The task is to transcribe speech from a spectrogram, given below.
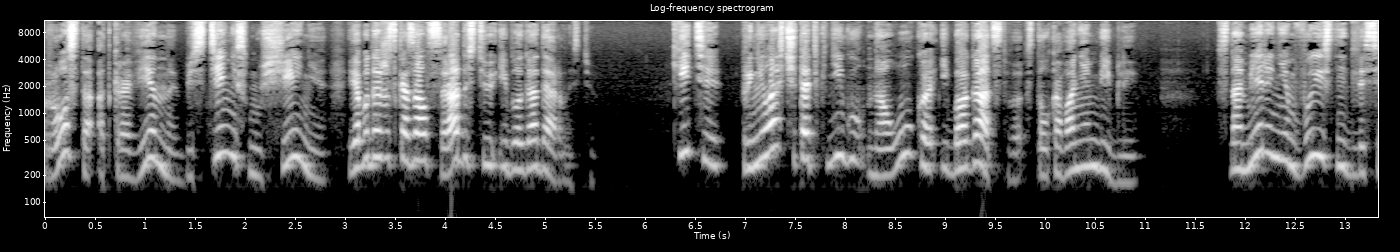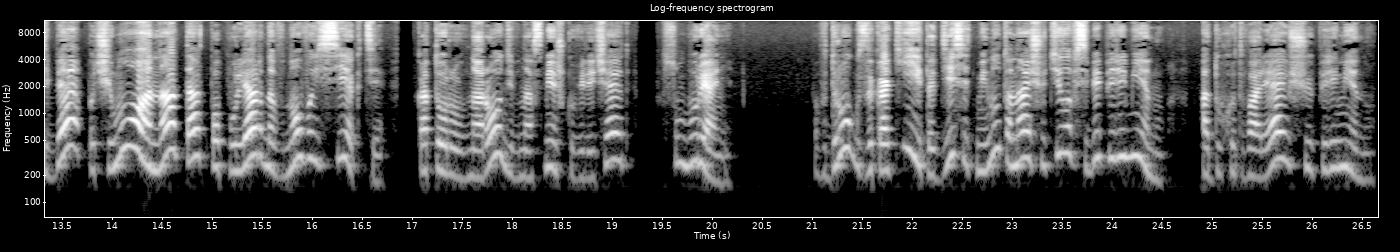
Просто, откровенно, без тени смущения, я бы даже сказал, с радостью и благодарностью. Кити принялась читать книгу «Наука и богатство» с толкованием Библии, с намерением выяснить для себя, почему она так популярна в новой секте, которую в народе в насмешку величают сумбуряне. Вдруг за какие-то десять минут она ощутила в себе перемену, одухотворяющую перемену.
